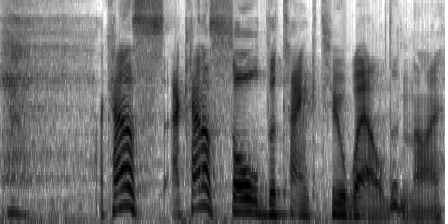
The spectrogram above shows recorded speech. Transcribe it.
I kind of I kind of sold the tank too well, didn't I?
